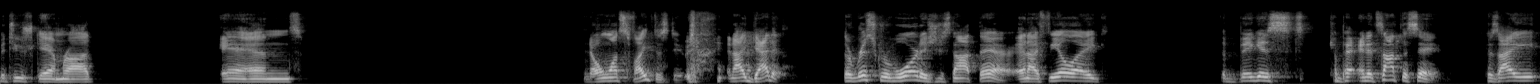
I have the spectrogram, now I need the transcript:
Mateusz Gamrot, and no one wants to fight this dude. and I get it. The risk reward is just not there. And I feel like the biggest and it's not the same because I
